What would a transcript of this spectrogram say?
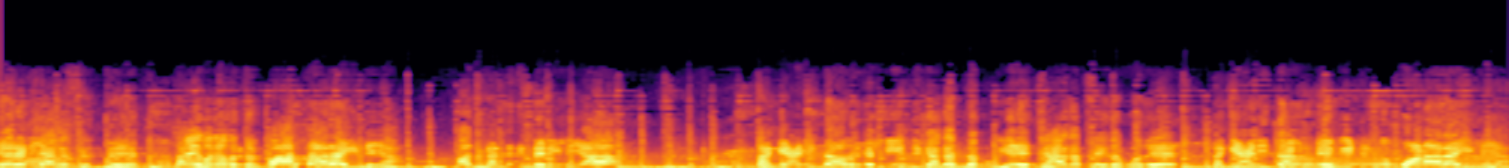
நேரடியாக சென்று தலைவர் அவர்கள் பார்த்தாரா இல்லையா? அது கண்ணுக்கு தெரியலையா? தங்கை அனிதா அவர்கள் நீட்டுக்காக தன் உயிரை தியாகம் செய்த போது தங்கை அனிதாவினுடைய வீட்டுக்கு போனாரா இல்லையா?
